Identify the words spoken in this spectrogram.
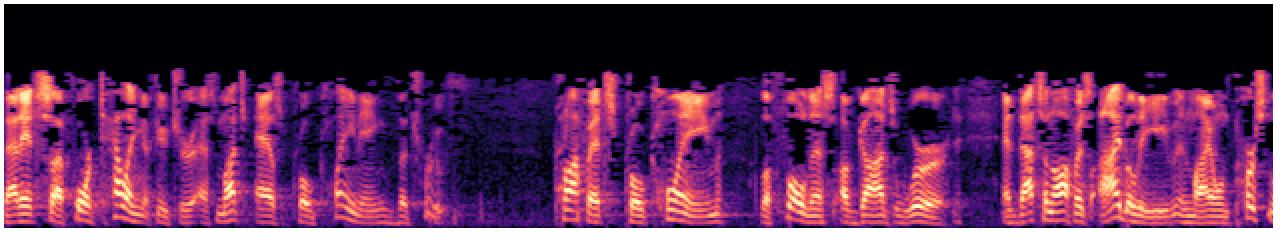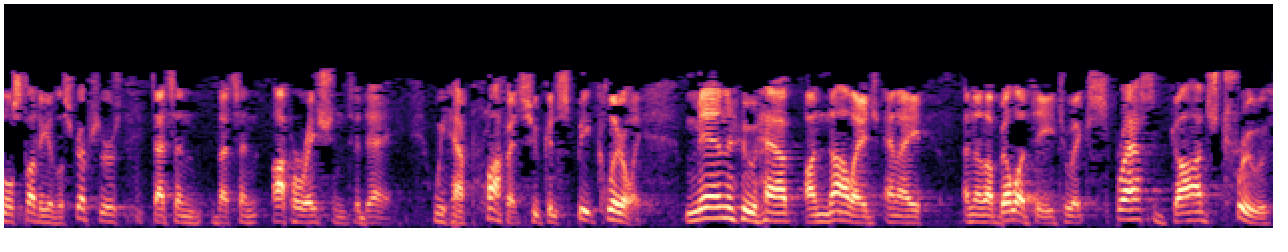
that it's uh, foretelling the future as much as proclaiming the truth. Prophets proclaim the fullness of God's Word. And that's an office I believe in my own personal study of the scriptures that's in, that's in operation today. We have prophets who can speak clearly men who have a knowledge and, a, and an ability to express God's truth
